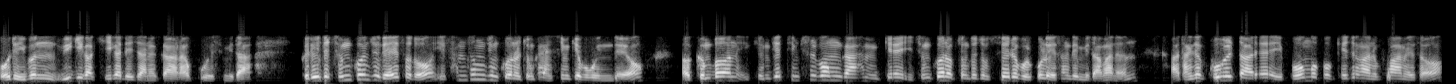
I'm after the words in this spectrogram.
오히려 이번 위기가 기회가 되지 않을까라고 보고 있습니다. 그리고 이제 증권주 내에서도 이 삼성증권을 좀 관심 있게 보고 있는데요. 어, 근본 이 경제팀 출범과 함께 이 증권업종도 좀 수혜를 볼 걸로 예상됩니다만은 아, 당장 9월 달에 이 보험업법 개정안을 포함해서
